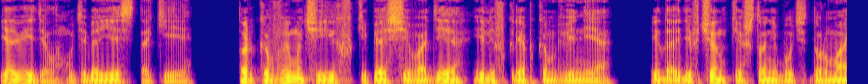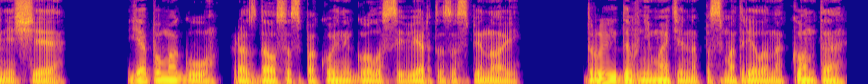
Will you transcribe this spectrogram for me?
Я видел, у тебя есть такие. Только вымочи их в кипящей воде или в крепком вине и дай девчонке что-нибудь дурманящее. «Я помогу», — раздался спокойный голос Иверта за спиной. Друида внимательно посмотрела на Конта,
